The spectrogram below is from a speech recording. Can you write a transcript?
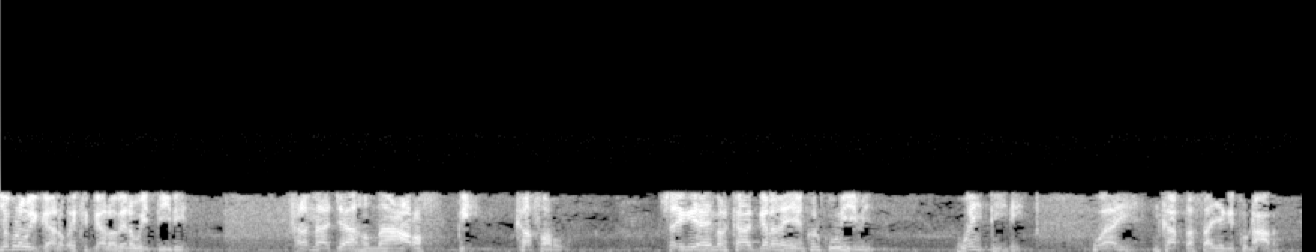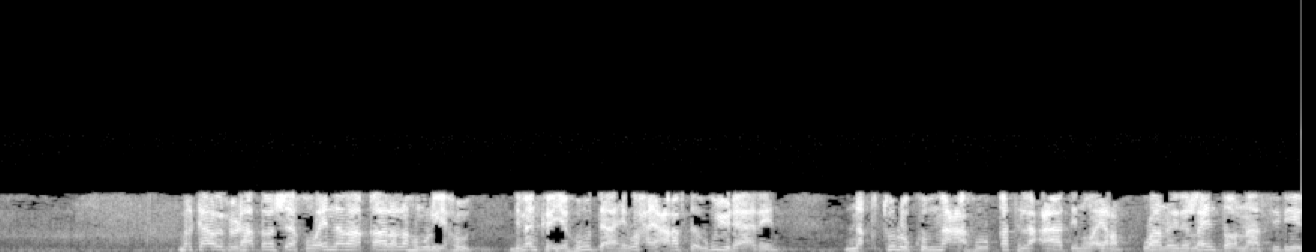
iyaguna way gaalo way ka gaaloobeen oo way diideen falamaa jaaahum maa caraf bi kafaruu shaygii ay markaa garanayeen kolkuu u yimid way diideen waaye inkaartaasaa iyagii ku dhacday markaa wuxuu yihi haddaba sheekhu wainamaa qaala lahum lyahuud nimanka yahuudda ahi waxay carabta ugu yidhaahdeen naqtulukum macahu qatla caadin wa iram. Waanu idin layn doonaa sidii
